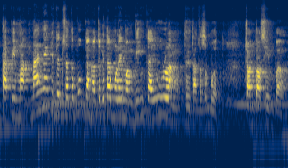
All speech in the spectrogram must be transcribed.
tapi maknanya kita bisa temukan waktu kita mulai membingkai ulang cerita tersebut. Contoh simpel,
